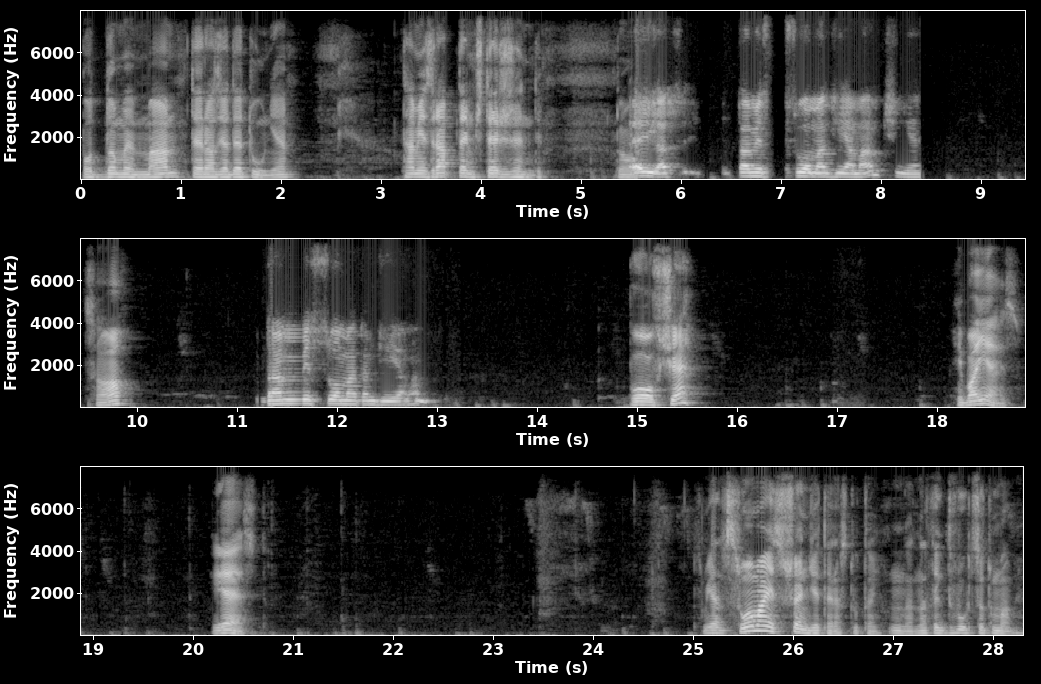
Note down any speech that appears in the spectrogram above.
Pod domem mam, teraz jadę tu, nie? Tam jest raptem cztery rzędy. To... Ej, a c- tam jest słoma, gdzie ja mam, czy nie? Co? Tam jest słoma, tam gdzie ja mam? Po owsie? Chyba jest. Jest. Ja- Słoma jest wszędzie teraz tutaj. Na, na tych dwóch, co tu mamy.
